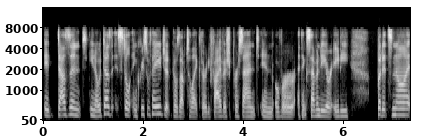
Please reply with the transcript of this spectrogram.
it doesn't, you know, it does still increase with age. It goes up to like 35 ish percent in over, I think, 70 or 80, but it's not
